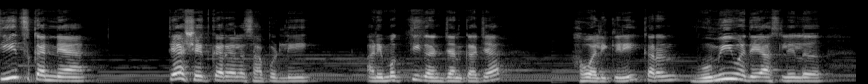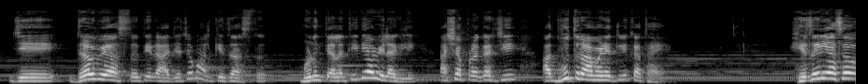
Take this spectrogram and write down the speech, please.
तीच कन्या त्या शेतकऱ्याला सापडली आणि मग ती जनकाच्या हवाली केली. कारण भूमीमध्ये असलेलं जे द्रव्य असतं ते राजाच्या मालकीचं असतं. म्हणून त्याला ती द्यावी लागली. अशा प्रकारची अद्भुत रामायणातली कथा आहे. हे जरी असं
